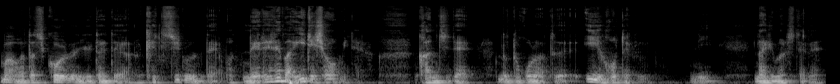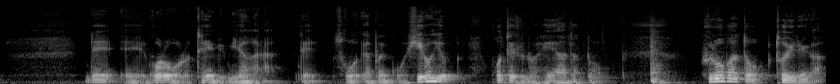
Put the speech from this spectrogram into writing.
まあ私こういうのに大体あの、ケチるんで、寝れればいいでしょうみたいな感じで、のところだと、いいホテルになりましてね。で、えー、ゴロゴロテレビ見ながら、で、そう、やっぱりこう、広いホテルの部屋だと、風呂場とトイレが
